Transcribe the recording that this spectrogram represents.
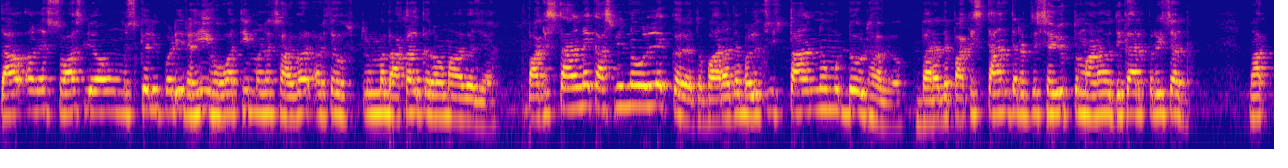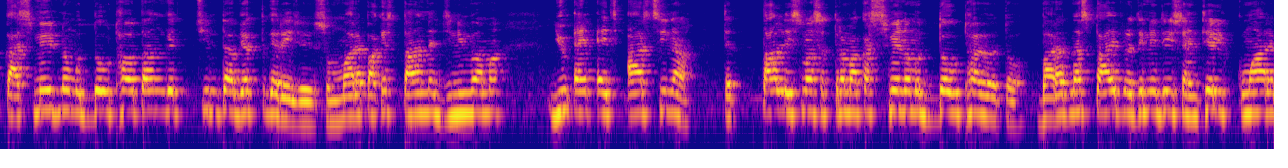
તાવ અને શ્વાસ લેવામાં મુશ્કેલી પડી રહી હોવાથી મને સારવાર અર્થે હોસ્પિટલમાં દાખલ કરવામાં આવ્યો છે. પાકિસ્તાન અને કાશ્મીરનો ઉલ્લેખ કર્યો તો ભારતે બલુચિસ્તાનનો મુદ્દો ઉઠાવ્યો. ભારતે પાકિસ્તાન તરફથી સંયુક્ત માનવ અધિકાર પરિષદમાં કાશ્મીરનો મુદ્દો ઉઠાવતા અંગે ચિંતા વ્યક્ત કરી છે. સોમવારે પાકિસ્તાનને જીનીવામાં યુએનએચઆરસીના તેતાલીસમાં સત્રમાં કાશ્મીરનો મુદ્દો ઉઠાવ્યો હતો. ભારતના સ્થાયી પ્રતિનિધિ સેન્થિલ કુમારે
